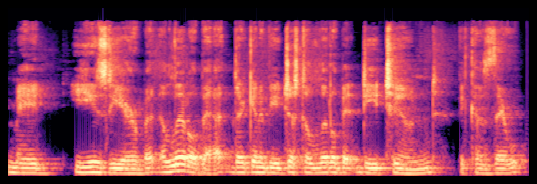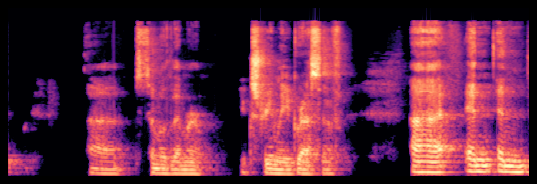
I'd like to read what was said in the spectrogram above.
made easier, but a little bit. They're going to be just a little bit detuned because they're, uh, some of them are extremely aggressive. Uh, and and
